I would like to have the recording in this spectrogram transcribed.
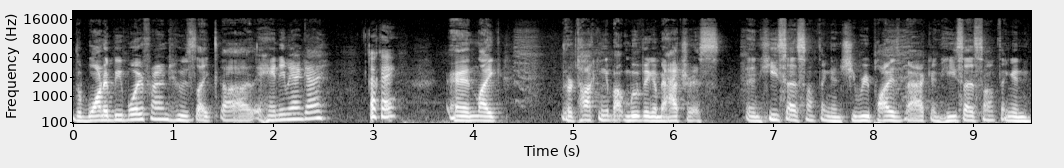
the wannabe boyfriend who's like uh, a handyman guy, Okay. and like they're talking about moving a mattress, and he says something, and she replies back, and he says something, and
